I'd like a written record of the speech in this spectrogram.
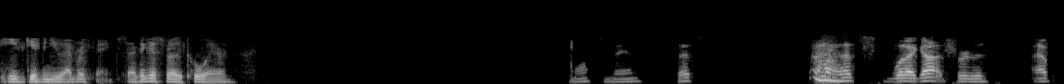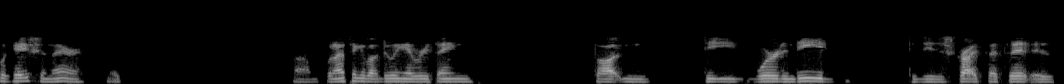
He's given you everything. So I think that's really cool, Aaron. Awesome, man. That's that's what I got for the application there. Um, when I think about doing everything, thought and deed, word and deed to Jesus Christ, that's it. Is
